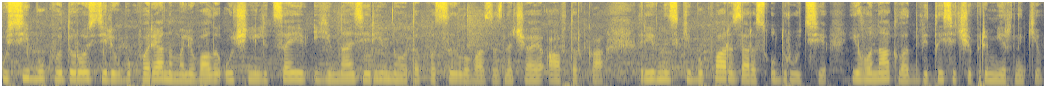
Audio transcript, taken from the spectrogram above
Усі букви до розділів букваря намалювали учні ліцеїв і гімназій Рівного та Квасилова, зазначає авторка. Рівненський буквар зараз у друці. Його наклад – 2000 примірників.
